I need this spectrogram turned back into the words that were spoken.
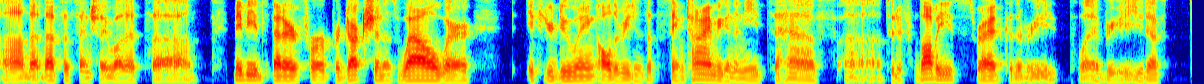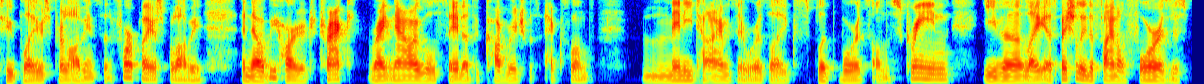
Uh, that that's essentially what it. Uh, maybe it's better for production as well, where if you're doing all the regions at the same time, you're going to need to have uh, two different lobbies, right? Because every every you'd have two players per lobby instead of four players per lobby, and that would be harder to track. Right now, I will say that the coverage was excellent. Many times there was like split boards on the screen, even like especially the final four is just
